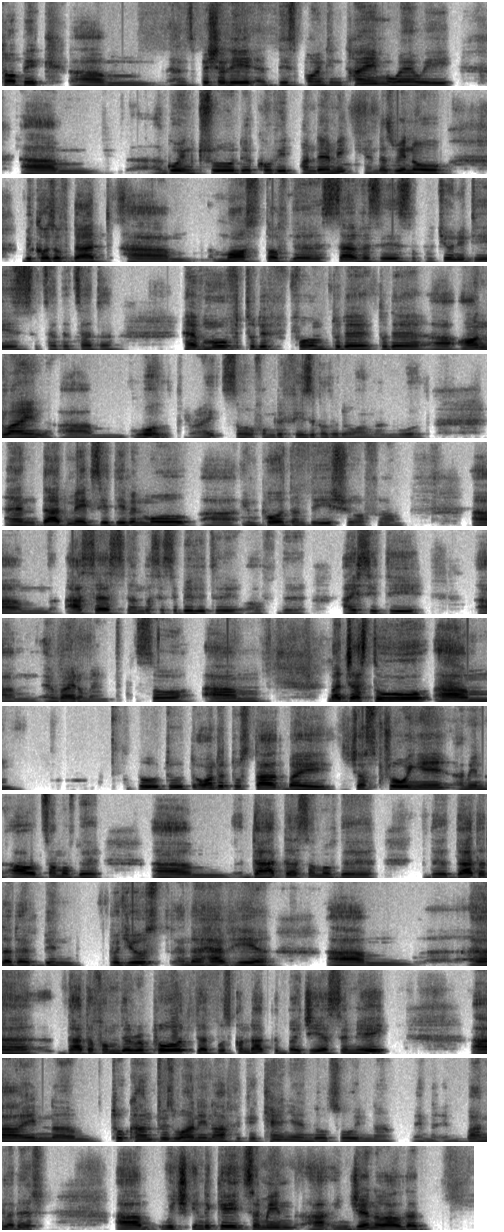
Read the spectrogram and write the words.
topic, um, and especially at this point in time where we um, are going through the COVID pandemic. And as we know, because of that, um, most of the services, opportunities, et cetera, et cetera, have moved to the form to the to the uh, online um, world, right? So from the physical to the online world, and that makes it even more uh, important the issue of um, um, access and accessibility of the ICT um, environment. So, um, but just to, um, to, to, I wanted to start by just throwing in, I mean, out some of the um, data, some of the, the data that have been produced, and I have here um, uh, data from the report that was conducted by GSMA uh, in um, two countries, one in Africa, Kenya, and also in, uh, in, in, Bangladesh, um, which indicates, I mean, uh, in general, that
